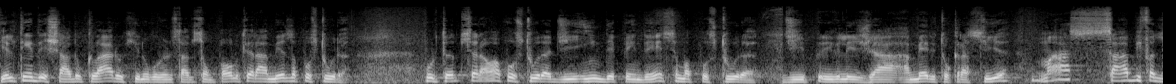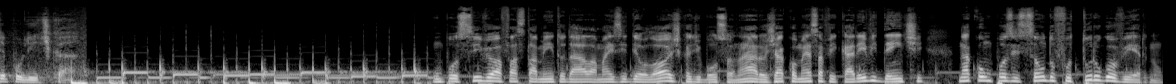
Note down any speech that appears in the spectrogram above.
E ele tem deixado claro que no governo do Estado de São Paulo terá a mesma postura. Portanto, será uma postura de independência, uma postura de privilegiar a meritocracia, mas sabe fazer política. Um possível afastamento da ala mais ideológica de Bolsonaro já começa a ficar evidente na composição do futuro governo.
